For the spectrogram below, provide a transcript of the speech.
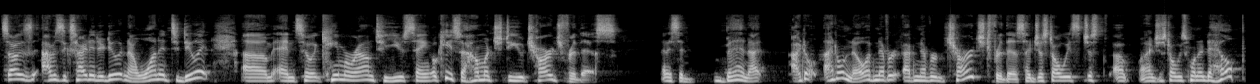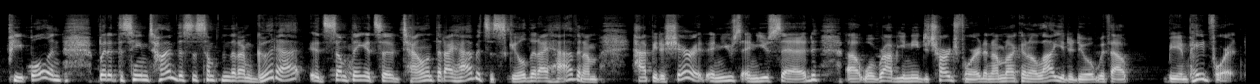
So I was I was excited excited to do it and I wanted to do it. Um, and so it came around to you saying, okay, so how much do you charge for this? And I said, Ben, I, I don't, I don't know. I've never, I've never charged for this. I just always, just, uh, I just always wanted to help people. And, but at the same time, this is something that I'm good at. It's something, it's a talent that I have. It's a skill that I have and I'm happy to share it. And you, and you said, uh, well, Rob, you need to charge for it and I'm not going to allow you to do it without being paid for it.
